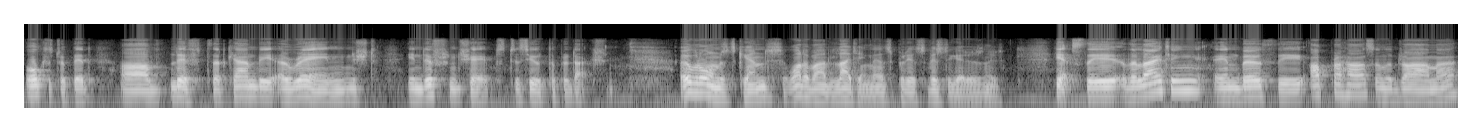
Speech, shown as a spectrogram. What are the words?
orchestra pit of lift that can be arranged in different shapes to suit the production. Overall, Mr. Kent, what about lighting? That's pretty sophisticated, isn't it? Yes, the, the lighting in both the opera house and the drama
